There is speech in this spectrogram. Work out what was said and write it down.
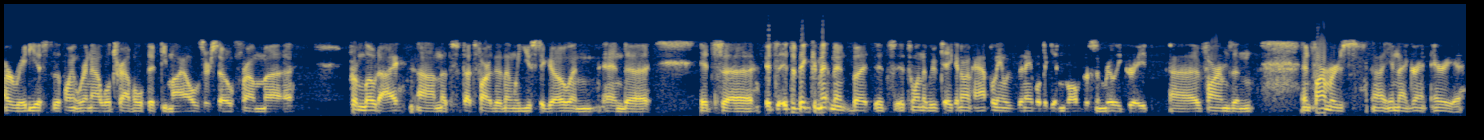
our radius to the point where now we'll travel 50 miles or so from uh, from Lodi. Um, that's that's farther than we used to go, and and uh, it's uh, it's it's a big commitment, but it's it's one that we've taken on happily, and we've been able to get involved with some really great uh, farms and and farmers uh, in that grant area.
